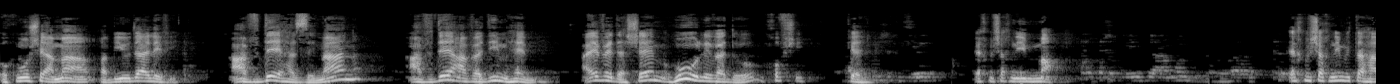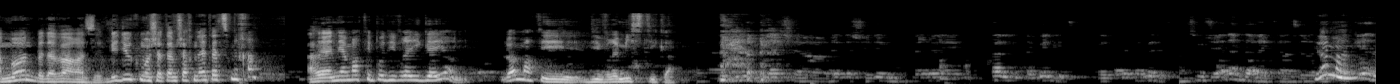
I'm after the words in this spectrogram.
או כמו שאמר רבי יהודה הלוי, עבדי הזמן, עבדי עבדים הם. עבד השם הוא לבדו חופשי. כן. איך משכנעים מה? איך משכנעים את ההמון בדבר הזה? בדיוק כמו שאתה משכנע את עצמך. הרי אני אמרתי פה דברי היגיון, לא אמרתי דברי מיסטיקה. הרקע הזה. למה? כן.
